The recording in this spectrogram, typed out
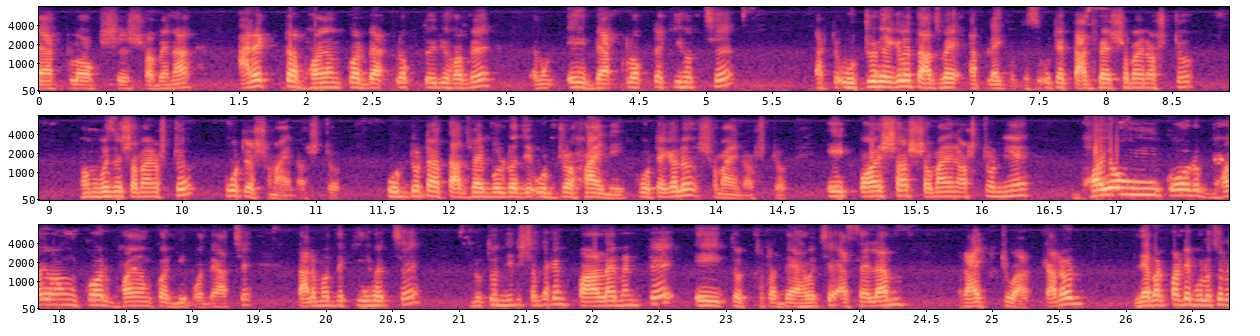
ব্যাকলগ শেষ হবে না। আরেকটা ভয়ঙ্কর ব্যাকলগ তৈরি হবে এবং এই ব্যাকলগটা কি হচ্ছে? একটা উড্র হয়ে গেলে তাজ ভাই অ্যাপ্লাই করতেছে। ওটা তাজ ভাইয়ের সময় নষ্ট হোম অফিসের সময় নষ্ট কোর্টের সময় নষ্ট। উড্রটা তাজ ভাই বলল যে উড্র হয়নি কোর্টে গেল সময় নষ্ট। এই পয়সার সময় নষ্ট নিয়ে ভয়ঙ্কর ভয়ঙ্কর ভয়ঙ্কর বিপদে আছে। তার মধ্যে কি হচ্ছে? নতুন জিনিসটা দেখেন পার্লামেন্টে এই তথ্যটা দেওয়া হচ্ছে অ্যাসাইলাম রাইট টু ওয়ার্ক কারণ লেবার পার্টি বলেছিল,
